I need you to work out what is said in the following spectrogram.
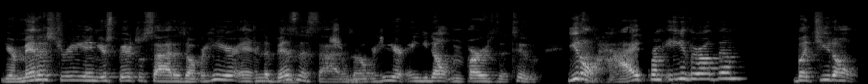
your ministry and your spiritual side is over here and the business side sure. is over here, and you don't merge the two. You don't hide from either of them, but you don't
